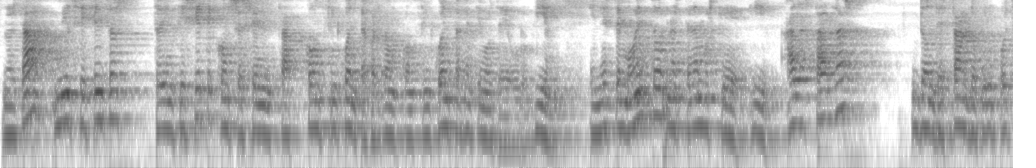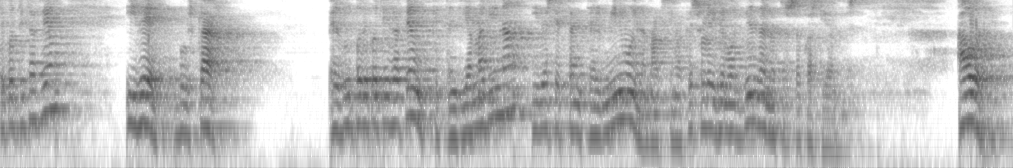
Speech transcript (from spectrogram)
Nos da 1.637,60, con 50, perdón, con 50 céntimos de euro. Bien, en este momento nos tenemos que ir a las tablas donde están los grupos de cotización y ver, buscar el grupo de cotización que tendría Marina y ver si está entre el mínimo y la máxima, que eso lo iremos viendo en otras ocasiones. Ahora,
